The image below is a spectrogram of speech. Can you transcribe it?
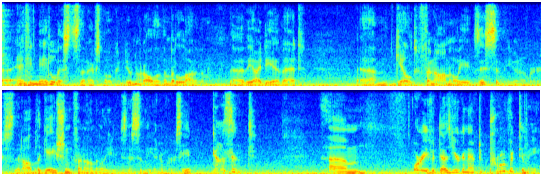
uh, anti-natalists that I've spoken to. Not all of them, but a lot of them. Uh, the idea that um, guilt phenomenally exists in the universe, that obligation phenomenally exists in the universe. It doesn't. Um, or if it does, you're going to have to prove it to me.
